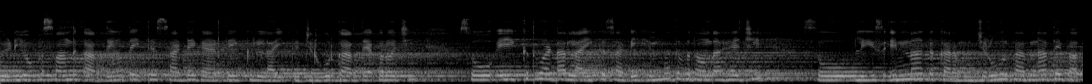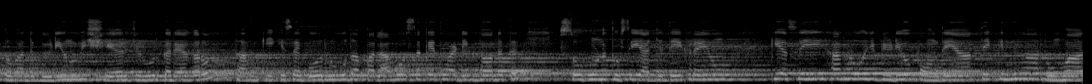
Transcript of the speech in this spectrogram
ਵੀਡੀਓ ਪਸੰਦ ਕਰਦੇ ਹੋ ਤਾਂ ਇੱਥੇ ਸਾਡੇ ਕਹਿਣ ਤੇ ਇੱਕ ਲਾਈਕ ਜ਼ਰੂਰ ਕਰ ਦਿਆ ਕਰੋ ਜੀ। ਸੋ ਇਹ ਇੱਕ ਤੁਹਾਡਾ ਲਾਈਕ ਸਾਡੀ ਹਿੰਮਤ ਵਧਾਉਂਦਾ ਹੈ ਜੀ। ਸੋ ਪਲੀਜ਼ ਇੰਨਾ ਕੁ ਕਰਮ ਜ਼ਰੂਰ ਕਰਨਾ ਤੇ ਵੱਧ ਤੋਂ ਵੱਧ ਵੀਡੀਓ ਨੂੰ ਵੀ ਸ਼ੇਅਰ ਜ਼ਰੂਰ ਕਰਿਆ ਕਰੋ ਤਾਂ ਕਿ ਕਿਸੇ ਹੋਰ ਰੂਹ ਦਾ ਭਲਾ ਹੋ ਸਕੇ ਤੁਹਾਡੀ ਬਦੌਲਤ ਸੋ ਹੁਣ ਤੁਸੀਂ ਅੱਜ ਦੇਖ ਰਹੇ ਹੋ ਕਿ ਅਸੀਂ ਹਰ ਰੋਜ਼ ਵੀਡੀਓ ਪਾਉਂਦੇ ਆ ਤੇ ਕਿੰਨੀਆਂ ਰੂਹਾਂ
